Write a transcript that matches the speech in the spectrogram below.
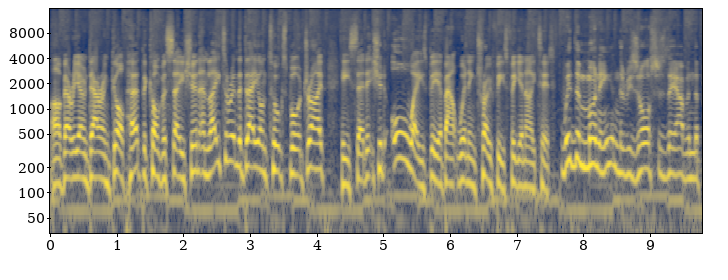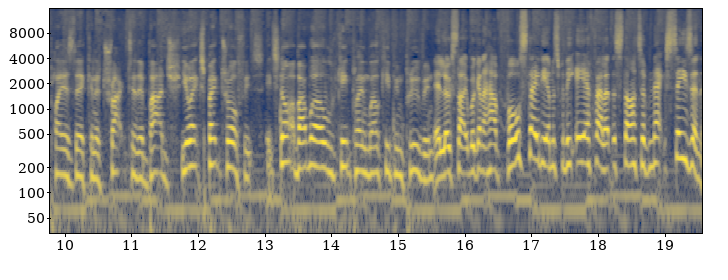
Our very own Darren Gough heard the conversation, and later in the day on Talksport Drive, he said it should always be about winning trophies for United. With the money and the resources they have and the players they can attract to the badge, you expect trophies. It's not about, well, we keep playing well, keep improving. It looks like we're going to have full stadiums for the EFL at the start of next season.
